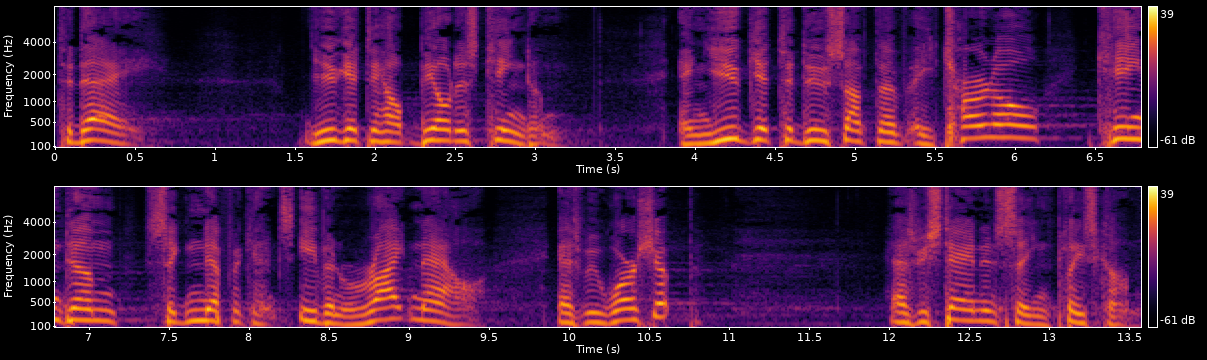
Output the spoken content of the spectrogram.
Today, you get to help build his kingdom and you get to do something of eternal kingdom significance, even right now, as we worship, as we stand and sing. Please come.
